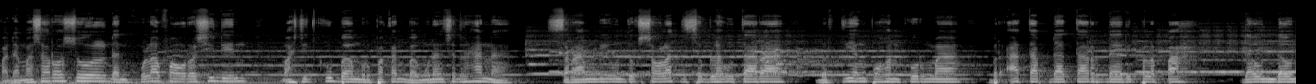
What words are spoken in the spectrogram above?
Pada masa Rasul dan Khulafaur Rasyidin, Masjid Kuba merupakan bangunan sederhana, serambi untuk sholat di sebelah utara, bertiang pohon kurma, beratap datar dari pelepah, daun-daun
